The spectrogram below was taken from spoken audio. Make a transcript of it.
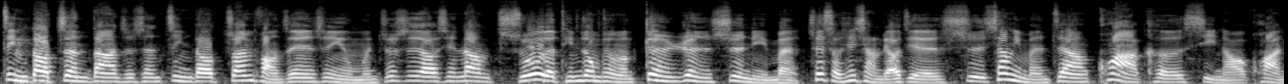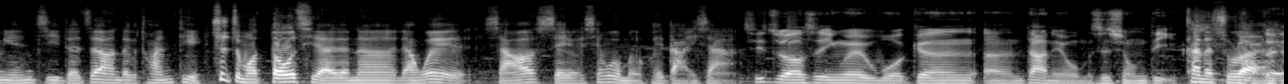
进到正大之声，进到专访这件事情，我们就是要先让。所有的听众朋友们更认识你们，所以首先想了解的是，像你们这样跨科系，然后跨年级的这样的团体是怎么兜起来的呢？两位想要谁先为我们回答一下？其实主要是因为我跟嗯大牛我们是兄弟，看得出来，对，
